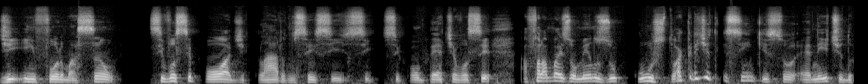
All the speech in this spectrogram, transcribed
de informação, se você pode, claro, não sei se, se, se compete a você, a falar mais ou menos o custo. Acredito que sim, que isso é nítido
